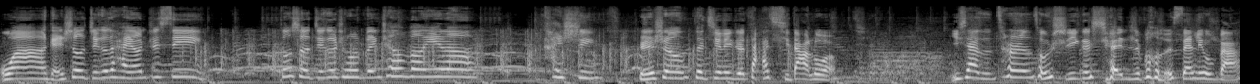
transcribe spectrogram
哇！感谢杰哥的海洋之心，恭喜杰哥成为本场榜一了，开心！人生在经历着大起大落，一下子噌从十一个喜爱值跑到三六八，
